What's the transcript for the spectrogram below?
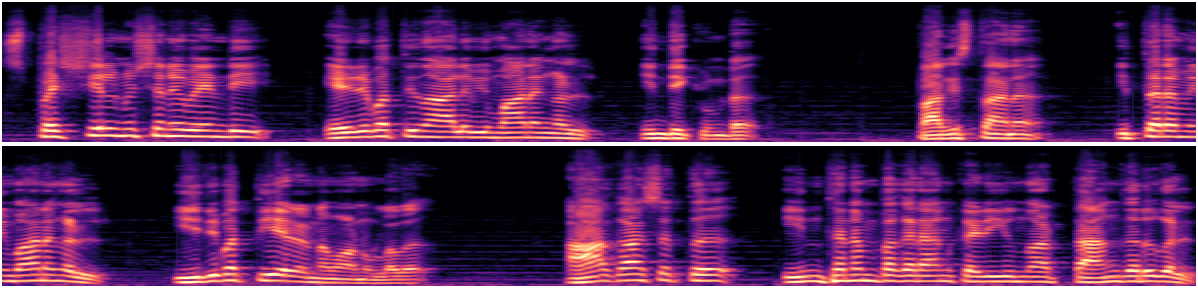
സ്പെഷ്യൽ മിഷന് വേണ്ടി എഴുപത്തിനാല് വിമാനങ്ങൾ ഇന്ത്യക്കുണ്ട്. പാകിസ്ഥാന് ഇത്തരം വിമാനങ്ങൾ ഇരുപത്തിയേഴെണ്ണമാണുള്ളത്. ആകാശത്ത് ഇന്ധനം പകരാൻ കഴിയുന്ന ടാങ്കറുകൾ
